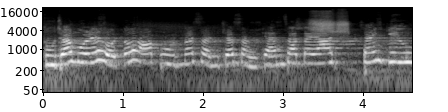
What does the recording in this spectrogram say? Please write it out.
तुझ्यामुळे होतो हा पूर्ण संच संख्यांचा तयार. थँक्यू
